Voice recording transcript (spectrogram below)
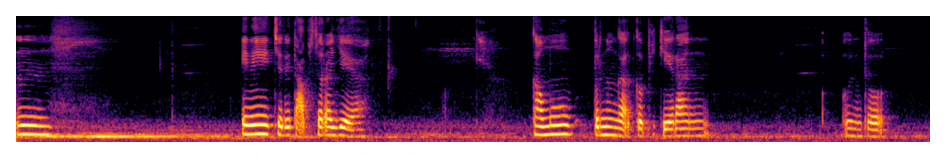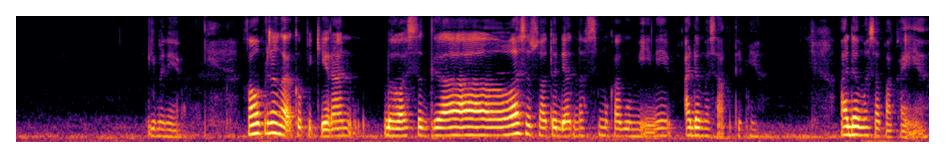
hmm, ini cerita absurd aja ya. Kamu pernah nggak kepikiran untuk gimana ya? Kamu pernah nggak kepikiran bahwa segala sesuatu di atas muka bumi ini ada masa aktifnya? Ada masa pakainya?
